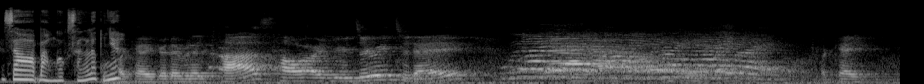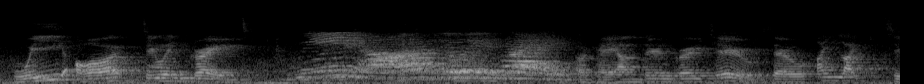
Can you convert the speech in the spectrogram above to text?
do Bảo Ngọc sáng lập nhé. Okay, good evening class. How are you doing today? Okay, we are doing great. We are doing great. Okay, I'm doing great too. So I like to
